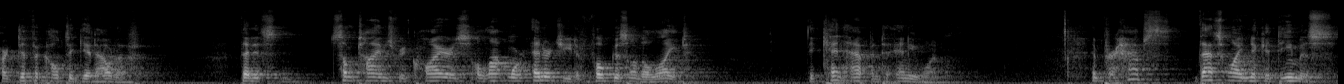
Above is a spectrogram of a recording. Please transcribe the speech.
are difficult to get out of. That it sometimes requires a lot more energy to focus on the light. It can happen to anyone. And perhaps that's why Nicodemus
